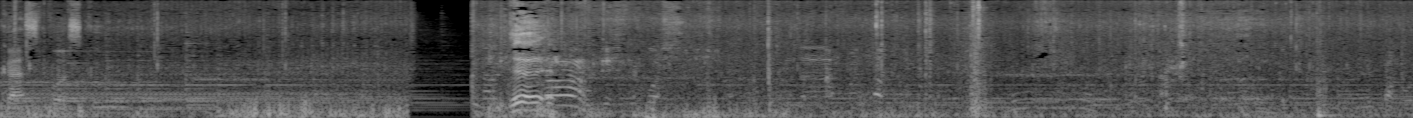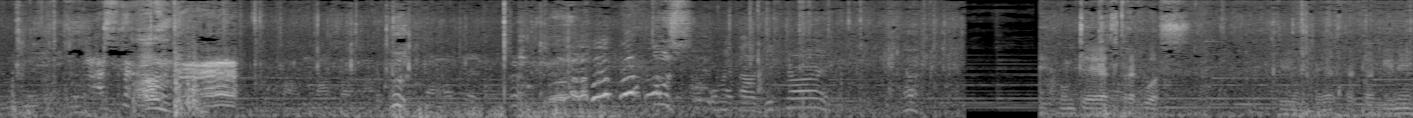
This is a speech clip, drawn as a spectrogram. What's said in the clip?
Gas bosku. Oke, strike bos. Ah, mantap. Om Jaya strike bos oke Om Jaya strike lagi nih.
